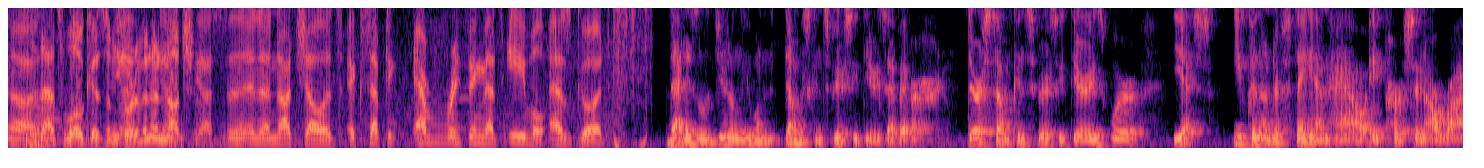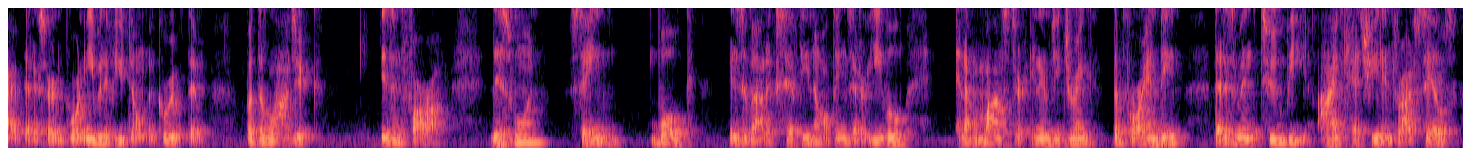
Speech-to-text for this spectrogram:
uh, So that's wokeism, sort of in a yes, nutshell. Yes, in, in a nutshell, it's accepting everything that's evil as good. That is legitimately one of the dumbest conspiracy theories I've ever heard. There are some conspiracy theories where, yes, you can understand how a person arrived at a certain point, even if you don't agree with them, but the logic isn't far off. This one, saying woke, is about accepting all things that are evil, and a monster energy drink, the branding that is meant to be eye catching and drive sales,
